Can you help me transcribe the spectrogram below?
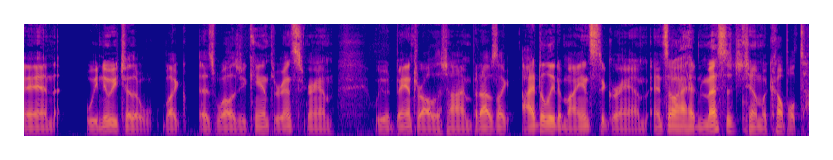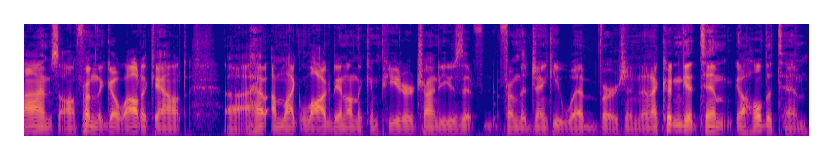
and we knew each other like as well as you can through Instagram. We would banter all the time, but I was like, I deleted my Instagram, and so I had messaged him a couple times on from the Go Wild account. Uh, I have I'm like logged in on the computer trying to use it from the janky web version, and I couldn't get Tim a hold of Tim.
